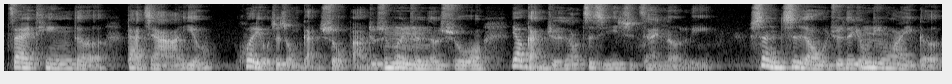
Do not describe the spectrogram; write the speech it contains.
在听的大家也会有这种感受吧，就是会觉嗯得说要感觉到自己一直在那里。甚至哦，我觉得有另外一个，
